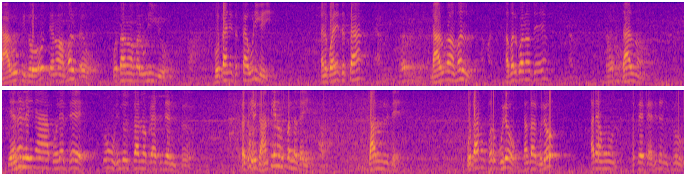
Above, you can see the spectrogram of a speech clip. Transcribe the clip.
દારૂ પીધો તેનો અમલ થયો. પોતાનો અમલ ઉડી ગયો. પોતાની સત્તા ઉડી ગઈ. અને કોની સત્તા? દારૂ નો અમલ. અમલ કોનો છે? દારૂ. દારૂનો. તેને લઈને આ બોલે છે હું હિન્દુસ્તાન નો પ્રેસિડેન્ટ છું. પછી એવી ભ્રાંતિ એને ઉત્પન્ન થઈ હા. દારૂ લીધે. પોતાનું સ્વરૂપ ભૂલ્યો સંતાર ભૂલ્યો અને હું પ્રેસિડેન્ટ છું.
